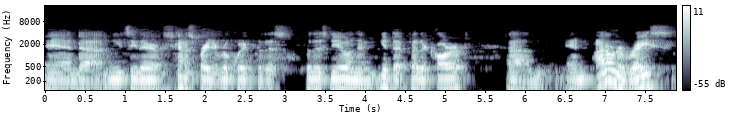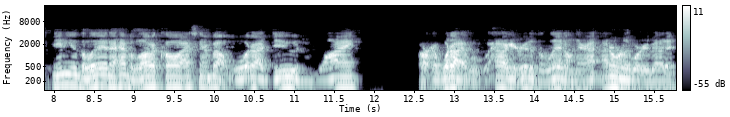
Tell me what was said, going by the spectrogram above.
And uh, you can see there, I've just kind of sprayed it real quick for this for this deal, and then get that feather carved. Um, and I don't erase any of the lead. I have a lot of call asking about what I do and why, or what I how I get rid of the lead on there. I, I don't really worry about it.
